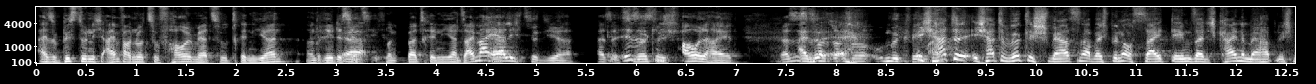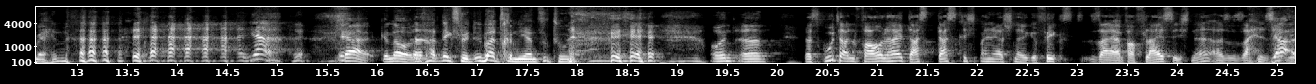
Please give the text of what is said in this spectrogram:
Also bist du nicht einfach nur zu faul, mehr zu trainieren und redest ja. jetzt hier von Übertrainieren. Sei mal ja. ehrlich zu dir. Also ist, ist es nicht Faulheit. Das ist also, so, so unbequem. Ich hatte, ich hatte wirklich Schmerzen, aber ich bin auch seitdem, seit ich keine mehr habe, nicht mehr hin. ja. Ja, genau. Das hat nichts mit Übertrainieren zu tun. und äh, das Gute an Faulheit, das, das kriegt man ja schnell gefixt. Sei einfach fleißig, ne? Also sei, sei Ja,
